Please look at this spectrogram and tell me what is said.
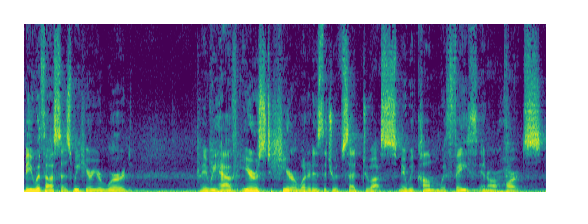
Be with us as we hear your word. May we have ears to hear what it is that you have said to us. May we come with faith in our hearts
